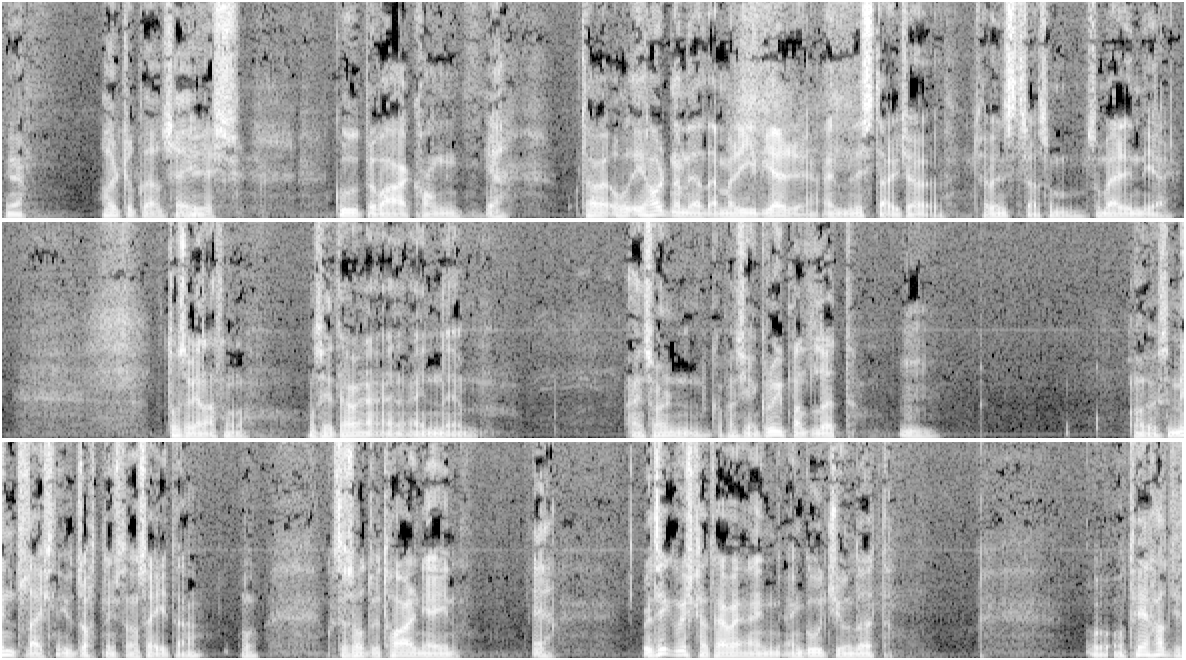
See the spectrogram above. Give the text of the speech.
Ja. Hørte du hva han sier? Yes. Gud bevare kongen. Ja. Och, det, och jag hörde nämligen att Marie Bjerre, en minister i Kjö Vinstra, som, som var inne här. Då sa vi en att hon, hon säger, det var en, en, en sån, kan man säga, en gripande löt. Mm. Og så myndleisen i drottningsen, han sier det. Och så sa vi tar den in. Ja. Og jeg tykker visst at det var en, en god tjuvlöt. Og, og det er alltid,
